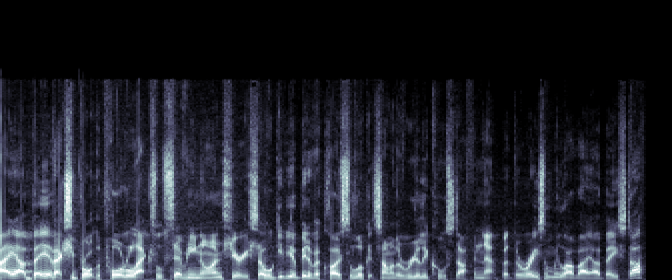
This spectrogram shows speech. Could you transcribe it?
ARB have actually brought the Portal Axle 79 series, so we'll give you a bit of a closer look at some of the really cool stuff in that. But the reason we love ARB stuff,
